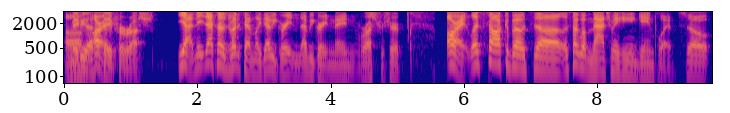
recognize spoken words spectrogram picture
Maybe that's right. safe for Rush. Yeah, I mean, that's what I was about to say. I'm like, that'd be great, and that'd be great in a rush for sure. All right, let's talk about uh, let's talk about matchmaking and gameplay. So,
